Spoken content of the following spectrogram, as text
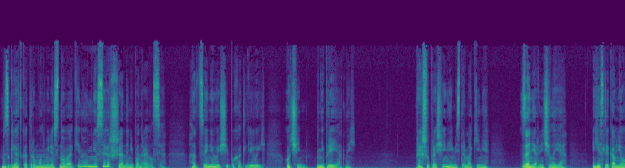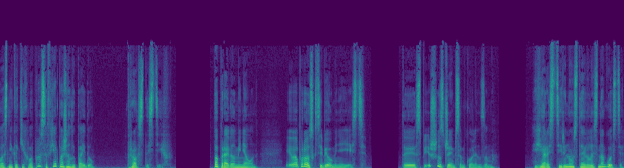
Взгляд, которым он меня снова окинул, мне совершенно не понравился. Оценивающий, похотливый, очень неприятный. «Прошу прощения, мистер Маккини», — занервничала я. Если ко мне у вас никаких вопросов, я, пожалуй, пойду. Просто Стив. Поправил меня он. И вопрос к тебе у меня есть. Ты спишь с Джеймсом Коллинзом? Я растерянно уставилась на гостя.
